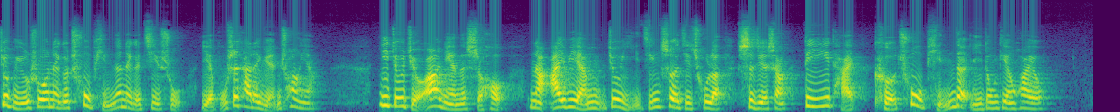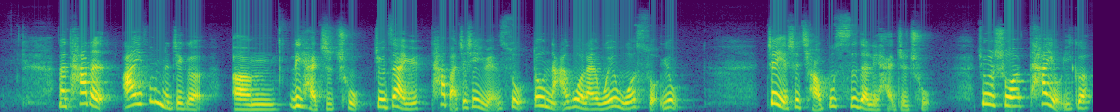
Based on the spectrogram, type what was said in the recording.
就比如说那个触屏的那个技术，也不是它的原创呀。一九九二年的时候，那 IBM 就已经设计出了世界上第一台可触屏的移动电话哟。那它的 iPhone 的这个嗯厉害之处，就在于它把这些元素都拿过来为我所用。这也是乔布斯的厉害之处。就是说，他有一个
